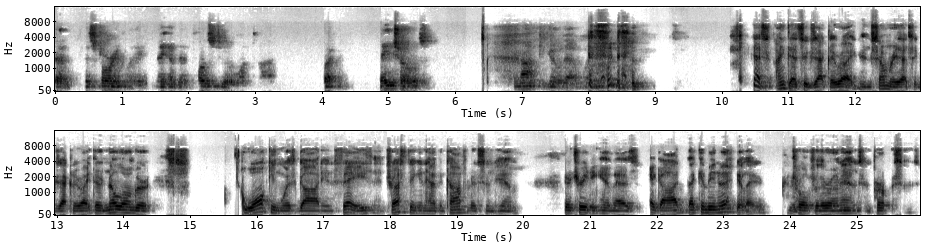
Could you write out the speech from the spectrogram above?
that historically they have been close to at one time, but they chose not to go that way. Yes, I think that's exactly right. In summary, that's exactly right. They're no longer walking with God in faith and trusting and having confidence in Him. They're treating Him as a God that can be manipulated, controlled for their own ends and purposes.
